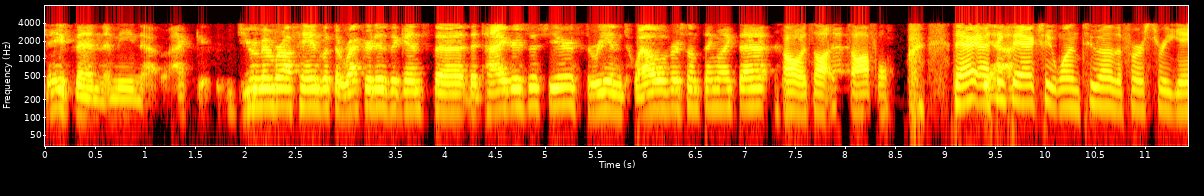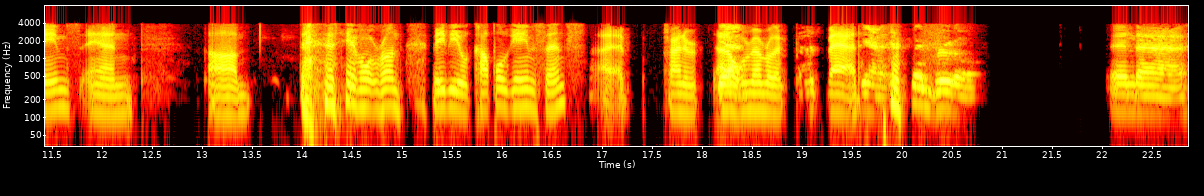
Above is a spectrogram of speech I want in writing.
they've been. I mean, I, do you remember offhand what the record is against the the Tigers this year? Three and twelve or something like that. Oh, it's it's awful. they I yeah. think they actually won two out of the first three games, and um, they haven't run maybe a couple games since. I, I'm trying to yeah. I don't remember the it's bad. Yeah, it's been brutal. And uh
